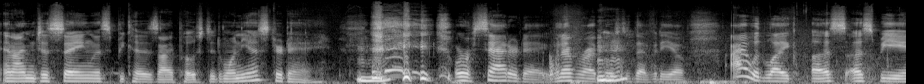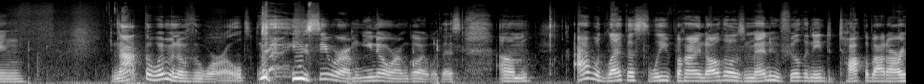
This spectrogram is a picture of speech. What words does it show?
And I'm just saying this because I posted one yesterday. or Saturday, whenever I posted that video. I would like us, us being not the women of the world. you see where I'm you know where I'm going with this. Um I would like us to leave behind all those men who feel the need to talk about our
